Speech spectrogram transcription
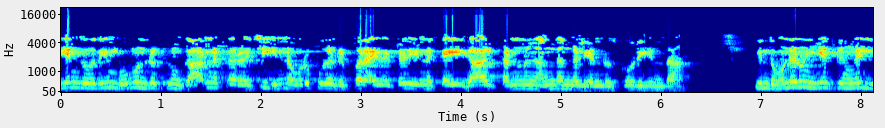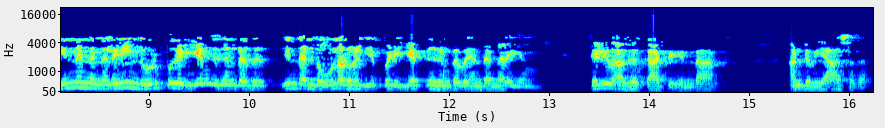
இயங்குவதையும் ஒவ்வொன்றுக்கும் காரண பெயர் வச்சு இன்ன உறுப்புகள் ரிப்பேர் ஆகிவிட்டது இன்ன கை கால் கண்ணு அங்கங்கள் என்று கூறுகின்றான். இந்த உணர்வு இயக்கங்கள் இன்னென்ன நிலையில் இந்த உறுப்புகள் இயங்குகின்றது இந்தந்த உணர்வுகள் எப்படி இயக்குகின்றது என்ற நிலையும் தெளிவாக காட்டுகின்றான் அன்று வியாசகர்.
